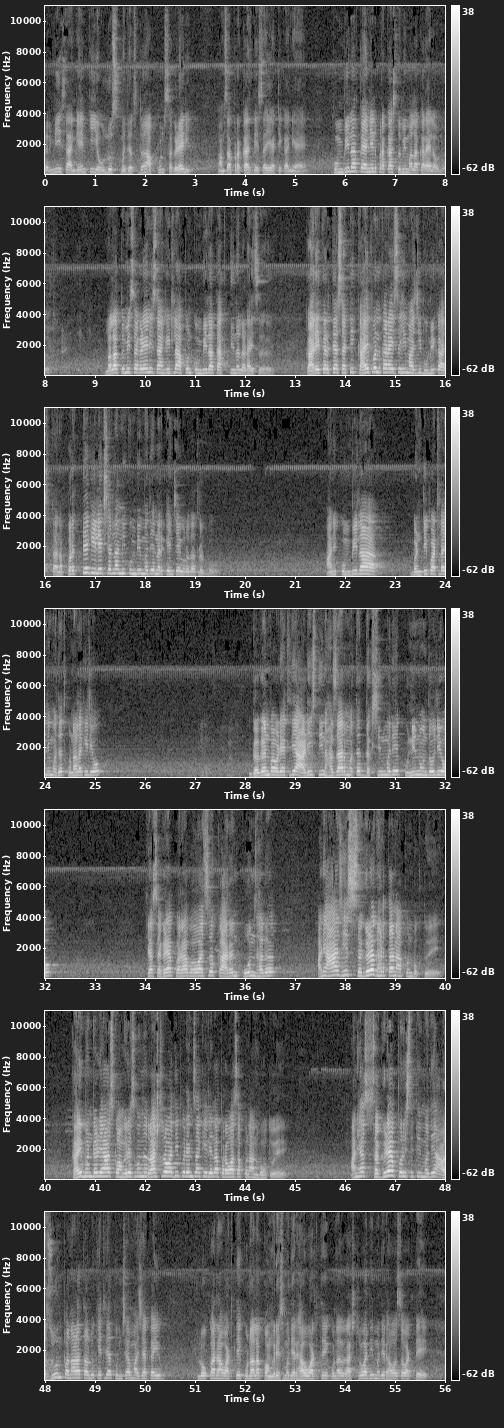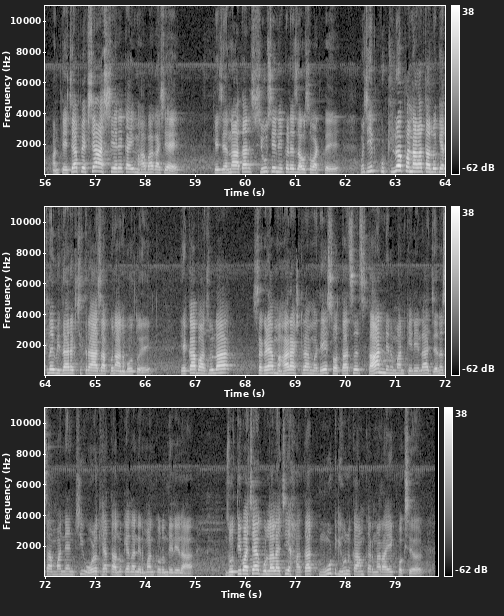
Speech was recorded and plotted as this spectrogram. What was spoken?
तर मी सांगेन की येवलूसमध्येच आपण सगळ्यांनी आमचा प्रकाश देसाई या ठिकाणी आहे. कुंभीला पॅनेल प्रकाश तुम्ही मला करायला लावलं. मला तुम्ही सगळ्यांनी सांगितलं आपण कुंभीला ताकदीनं लढायचं. कार्यकर्त्यासाठी काय पण करायचं ही माझी भूमिका असताना प्रत्येक इलेक्शनला मी कुंभीमध्ये नरकेंच्या विरोधात लढलो. आणि कुंभीला बंटी पाटलांनी मदत कुणाला केली हो? गगनबावड्यातली अडीच तीन हजार मतं दक्षिणमध्ये कुणी नोंदवली हो? ह्या सगळ्या पराभवाचं कारण कोण झालं? आणि आज हे सगळं घडताना आपण बघतोय काही मंडळी आज काँग्रेसमधनं राष्ट्रवादीपर्यंतचा केलेला प्रवास आपण अनुभवतोय. आणि ह्या सगळ्या परिस्थितीमध्ये अजून पन्हाळा तालुक्यातल्या तुमच्या माझ्या काही लोकांना वाटते कुणाला काँग्रेसमध्ये राहावं वाटते कुणाला राष्ट्रवादीमध्ये राहावं असं वाटते आणि त्याच्यापेक्षा आश्चर्य काही महाभाग असे आहेत की ज्यांना आता शिवसेनेकडे जाऊसं वाटतंय. म्हणजे हे कुठलं पन्हाळा तालुक्यातलं विदारक चित्र आज आपण अनुभवतोय? एका बाजूला सगळ्या महाराष्ट्रामध्ये स्वतःचं स्थान निर्माण केलेला जनसामान्यांची ओळख ह्या तालुक्याला निर्माण करून दिलेला ज्योतिबाच्या गुलालाची हातात मूठ घेऊन काम करणारा एक पक्ष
